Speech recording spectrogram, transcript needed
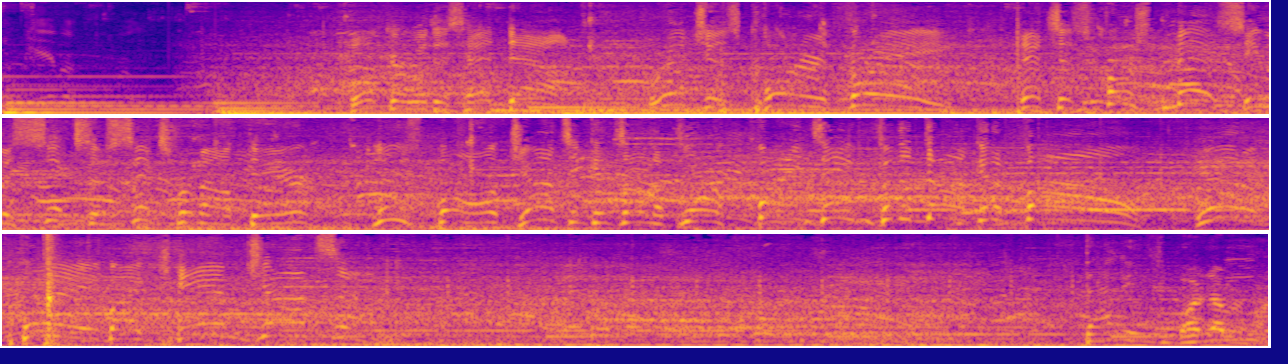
Booker with his head down. Bridges, corner three. That's his first miss. He was six of six from out there. Loose ball. Johnson gets on the floor. Finds Ayton for the dunk and a foul. What a play by Cam Johnson. That is part of my.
